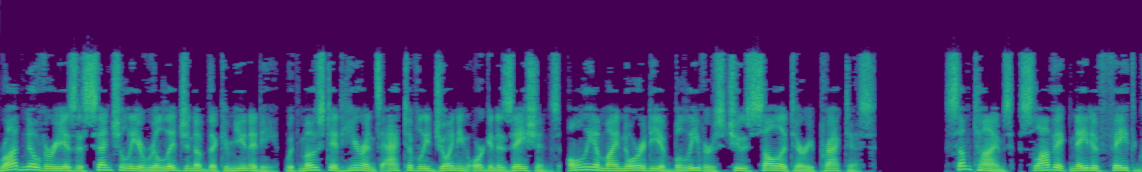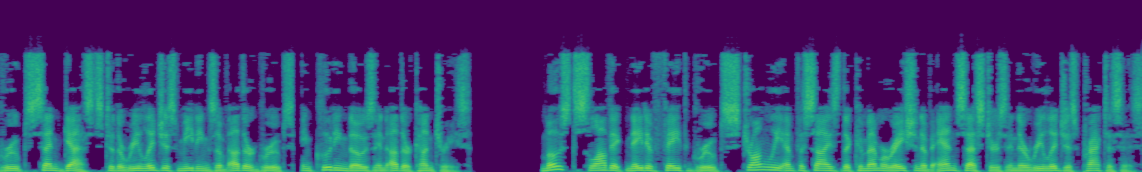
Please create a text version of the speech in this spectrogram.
Rodnovery is essentially a religion of the community, with most adherents actively joining organizations, only a minority of believers choose solitary practice. Sometimes, Slavic native faith groups send guests to the religious meetings of other groups, including those in other countries. Most Slavic native faith groups strongly emphasize the commemoration of ancestors in their religious practices.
